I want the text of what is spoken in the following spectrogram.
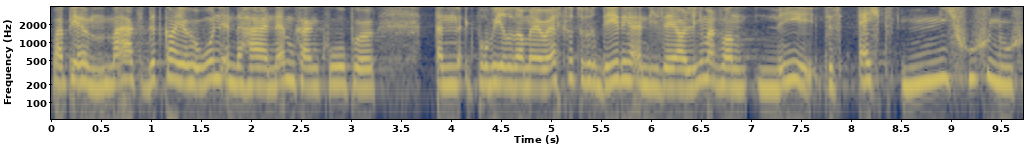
wat heb je gemaakt? Dit kan je gewoon in de H&M gaan kopen. En ik probeerde dan mijn werk zo te verdedigen en die zei alleen maar van nee, het is echt niet goed genoeg.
